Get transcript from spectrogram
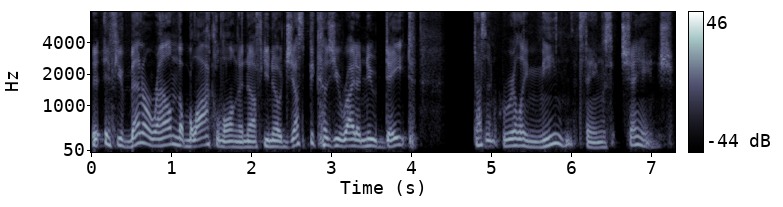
If you've been around the block long enough, you know just because you write a new date doesn't really mean things change.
